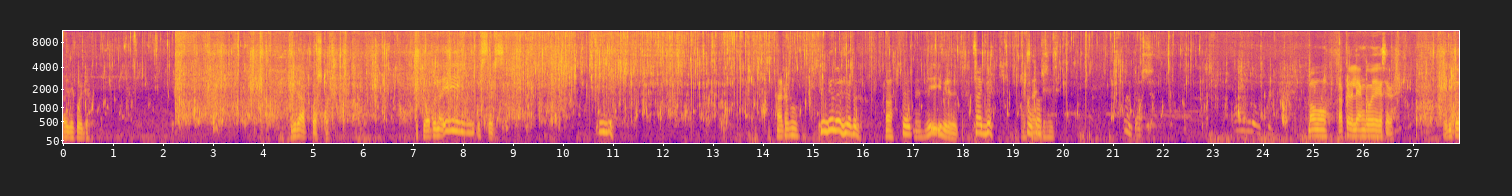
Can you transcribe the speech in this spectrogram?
ওই যে কইটা বিরাট কষ্ট একটু হাঁটো না এই উঠছে উঠছে আরেকটা গু সিঙ্গেল হয়েছে তো হ্যাঁ এই বেড়ে যাচ্ছে সাইড দিয়ে সাইডে হয়েছে মামু আকারে ল্যাঙ্গা হয়ে গেছে এটি তো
